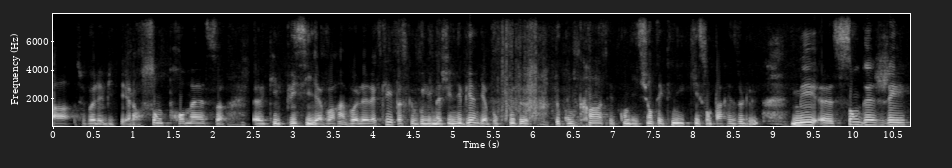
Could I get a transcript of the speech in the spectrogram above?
à ce vol habité. Alors sans promesse euh, qu'il puisse y avoir un vol à la clé, parce que vous l'imaginez bien, il y a beaucoup de, contraintes et de conditions techniques qui ne sont pas résolues, mais euh, s'engager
